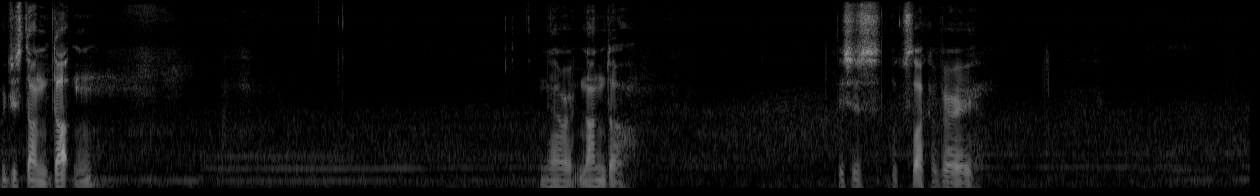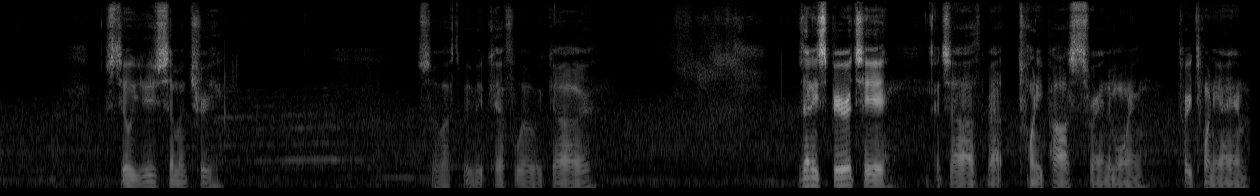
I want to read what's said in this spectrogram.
We just done Dutton. Now we're at Nundah. This is looks like a very still used cemetery. So we'll have to be a bit careful where we go. Is there any spirits here? It's uh, about 20 past 3 in the morning, 3.20 a.m.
